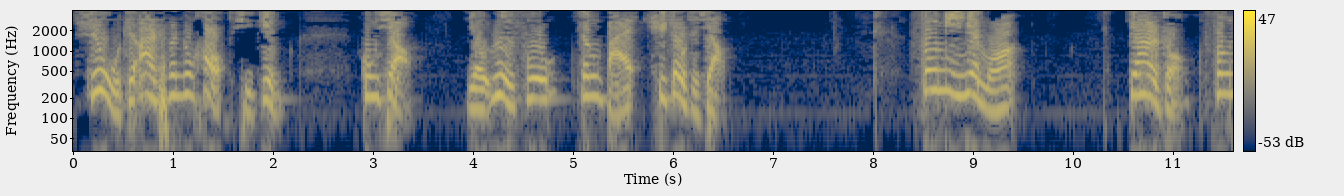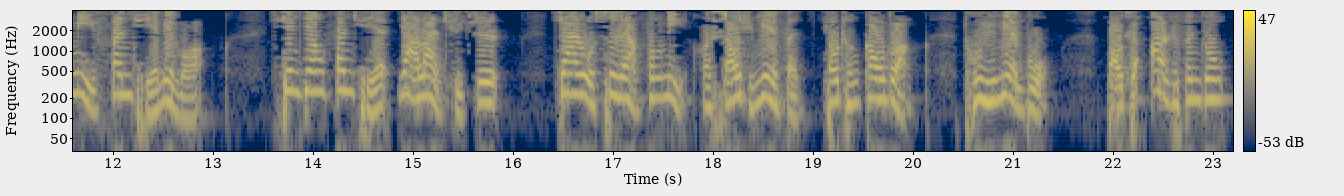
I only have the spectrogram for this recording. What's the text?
十五至二十分钟后洗净。功效有润肤、增白、去皱之效。蜂蜜面膜，第二种蜂蜜番茄面膜，先将番茄压烂取汁，加入适量蜂蜜和少许面粉调成膏状，涂于面部，保持二十分钟，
